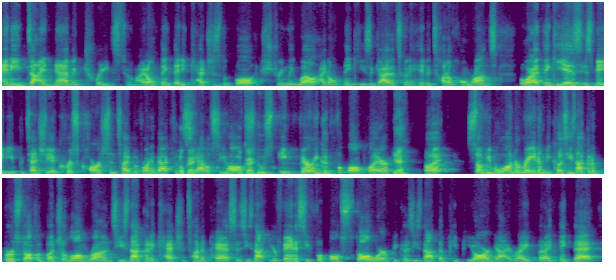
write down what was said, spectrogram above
any dynamic traits to him. I don't think that he catches the ball extremely well. I don't think he's a guy that's going to hit a ton of home runs. But what I think he is is maybe potentially a Chris Carson type of running back for the okay. Seattle Seahawks, okay. who's a very good football player. Yeah. But some people will underrate him because he's not going to burst off a bunch of long runs. He's not going to catch a ton of passes. He's not your fantasy football stalwart because he's not the PPR guy, right? But I think that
